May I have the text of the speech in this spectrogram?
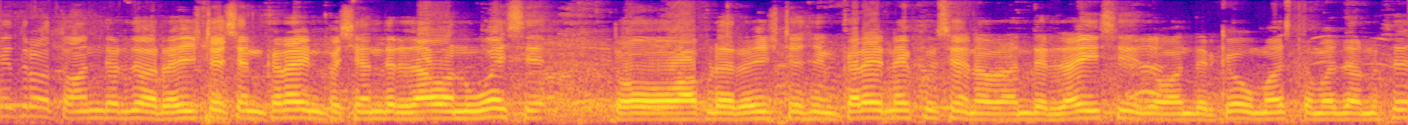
મિત્રો, તો અંદર જો રજીસ્ટ્રેશન કરાવીને પછી અંદર જવાનું હોય છે. તો આપણે રજીસ્ટ્રેશન કરાવી નાખ્યું છે ને અંદર જઈએ છીએ. તો અંદર કેવું મસ્ત મજાનું છે.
